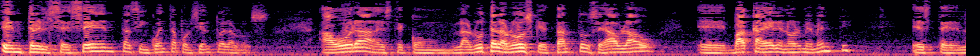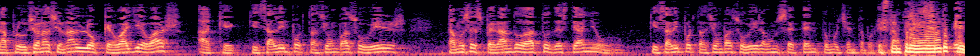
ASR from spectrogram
entre el 60 50% del arroz. Ahora, este, con la ruta del arroz que tanto se ha hablado, eh, va a caer enormemente. Este, la producción nacional lo que va a llevar a que quizá la importación va a subir. Estamos esperando datos de este año quizá la importación va a subir a un 70, un 80%. Están previendo que...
